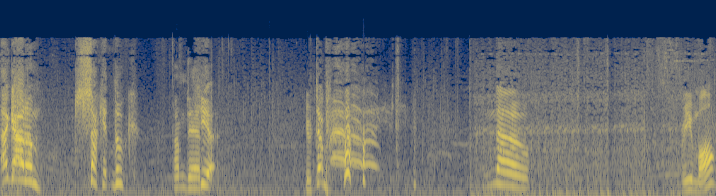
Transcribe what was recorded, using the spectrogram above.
I got him. Suck it, Luke. I'm dead. Here. You're dumb. no. Were you Maul?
